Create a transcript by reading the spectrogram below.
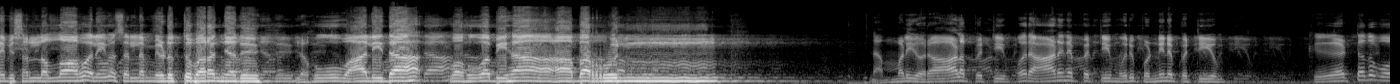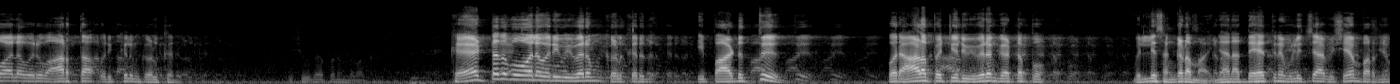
നബി സല്ലല്ലാഹു അലൈഹി വസല്ലം എടുത്തു പറഞ്ഞു ലഹു വാലിദ വഹുവ ബിഹാ ബറുൻ നമ്മളിൽ ഒരാളെ പറ്റിയും ഒരാണിനെ പറ്റിയും ഒരു പെണ്ണിനെ പറ്റിയും കേട്ടതുപോലെ ഒരു വാർത്ത ഒരിക്കലും കേൾക്കരുത്. കേട്ടതുപോലെ ഒരു വിവരം കേൾക്കരുത്. ഇപ്പൊ അടുത്ത് ഒരാളെ പറ്റി ഒരു വിവരം കേട്ടപ്പോ വലിയ സങ്കടമായി. ഞാൻ അദ്ദേഹത്തിനെ വിളിച്ച് ആ വിഷയം പറഞ്ഞു.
